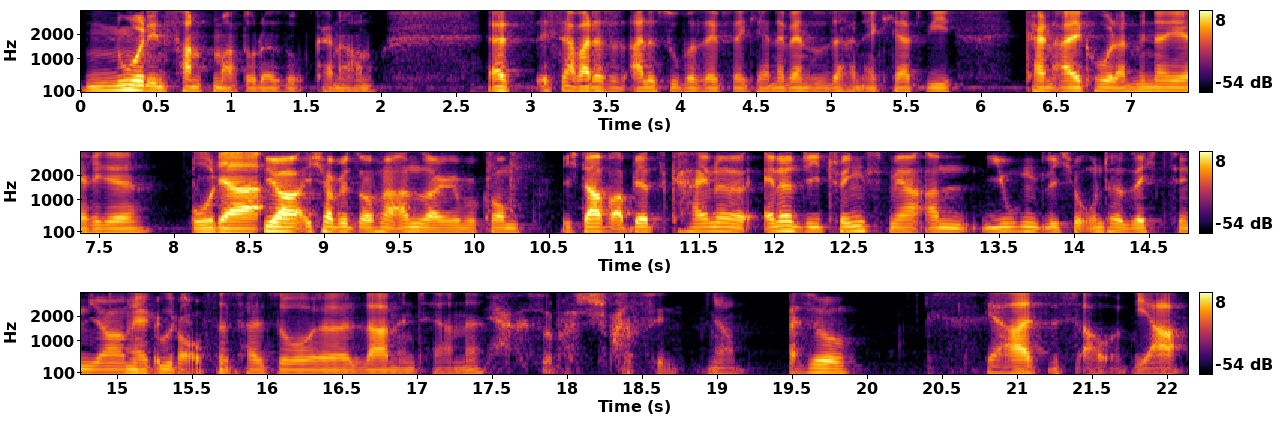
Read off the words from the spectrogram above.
nur den Pfand macht oder so, keine Ahnung. Das ist aber, das ist alles super selbsterklärend. Da werden so Sachen erklärt wie kein Alkohol an Minderjährige oder Ja, ich habe jetzt auch eine Ansage bekommen. Ich darf ab jetzt keine Energy Drinks mehr an Jugendliche unter 16 Jahren ja gut, verkaufen. das ist halt so äh, ladenintern, ne? ja, das ist aber Schwachsinn. Ja. Also, Ja, es ist auch, ja,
